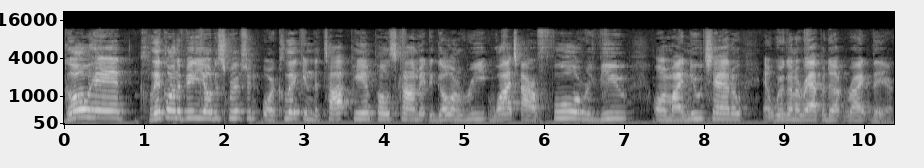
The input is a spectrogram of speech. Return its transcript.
go ahead, click on the video description or click in the top pin post comment to go and read, watch our full review on my new channel, and we're gonna wrap it up right there.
